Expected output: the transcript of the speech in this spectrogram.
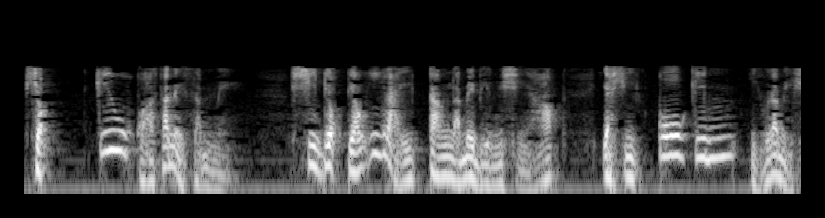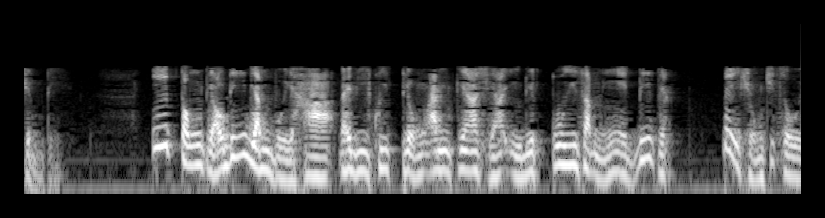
属九华山诶山脉，是六朝以来江南诶名城，也是古今游览诶圣地。以东条理念为下来离开长安京城游历几十年诶李白，爬上即座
